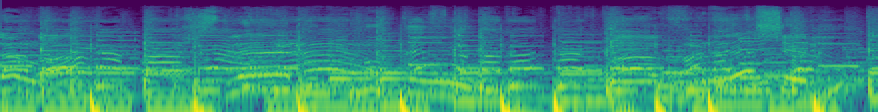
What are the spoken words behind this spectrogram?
nanga justin lumeluku avre chéri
